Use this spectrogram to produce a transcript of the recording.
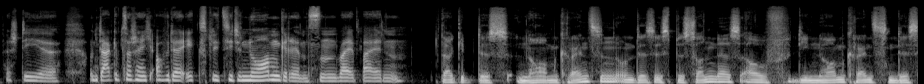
Verstehe. Und da gibt es wahrscheinlich auch wieder explizite Normgrenzen bei beiden. Da gibt es Normgrenzen und es ist besonders auf die Normgrenzen des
